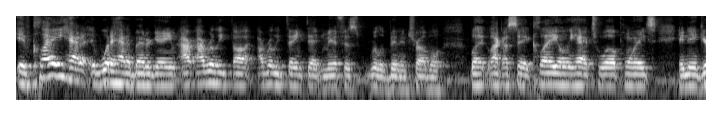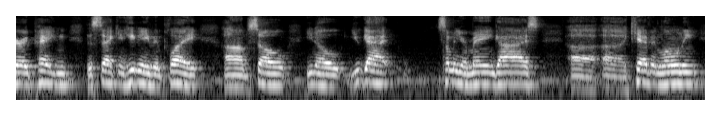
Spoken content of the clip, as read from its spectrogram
if Klay had would have had a better game, I, I, really thought I really think that Memphis would have been in trouble. But like I said, Klay only had 12 points, and then Gary Payton the second he didn't even play. Um, so you know you got some of your main guys. Uh, uh, Kevin Looney,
